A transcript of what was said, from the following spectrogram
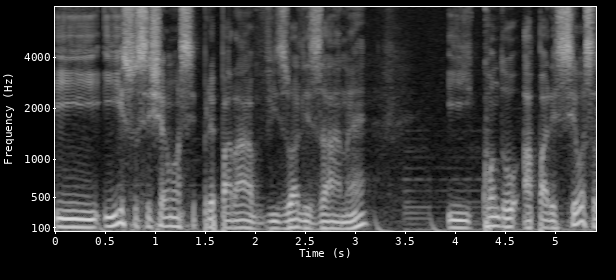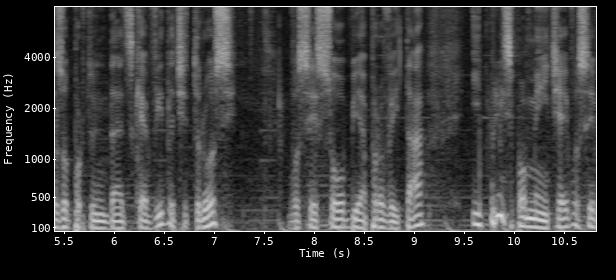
E, e isso se chama se preparar, visualizar, né? E quando apareceu essas oportunidades que a vida te trouxe, você soube aproveitar e principalmente aí você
